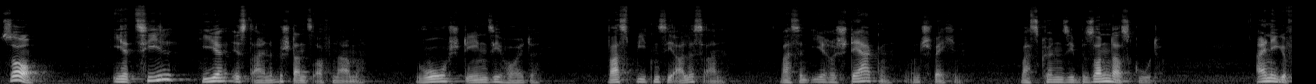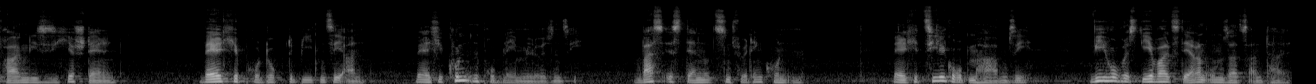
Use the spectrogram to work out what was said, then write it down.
So, Ihr Ziel hier ist eine Bestandsaufnahme. Wo stehen Sie heute? Was bieten Sie alles an? Was sind Ihre Stärken und Schwächen? Was können Sie besonders gut? Einige Fragen, die Sie sich hier stellen. Welche Produkte bieten Sie an? Welche Kundenprobleme lösen Sie? Was ist der Nutzen für den Kunden? Welche Zielgruppen haben Sie? Wie hoch ist jeweils deren Umsatzanteil?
